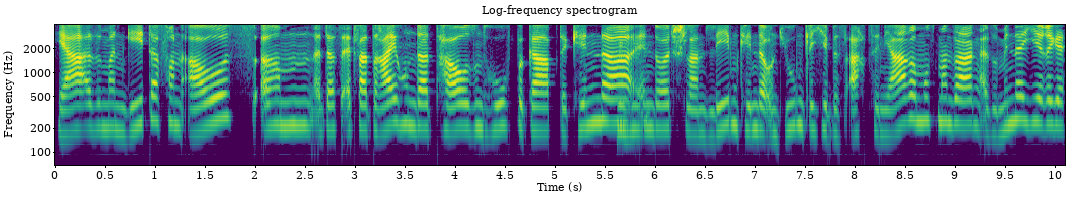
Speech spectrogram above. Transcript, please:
Ja, also man geht davon aus, ähm, dass etwa 300.000 hochbegabte Kinder mhm. in Deutschland leben, Kinder und Jugendliche bis 18 Jahre, muss man sagen, also Minderjährige.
